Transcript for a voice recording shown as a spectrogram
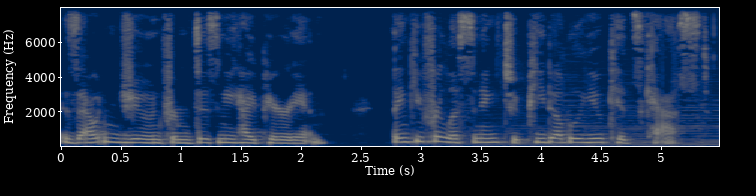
is out in June from Disney Hyperion. Thank you for listening to PW Kids Cast.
